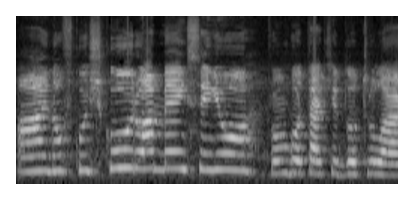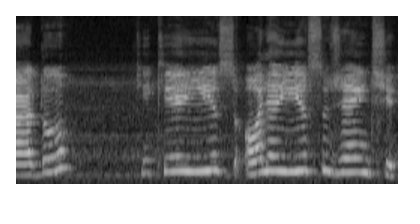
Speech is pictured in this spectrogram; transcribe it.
Ai, não ficou escuro. Amém, Senhor. Vamos botar aqui do outro lado. Que que é isso? Olha isso, gente.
